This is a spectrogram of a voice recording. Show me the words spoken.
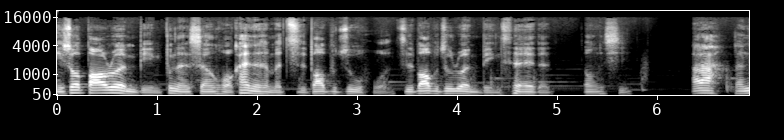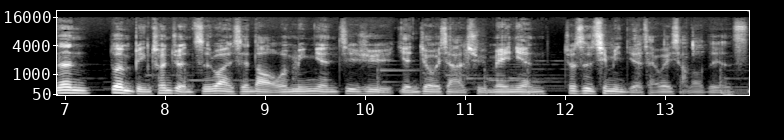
你说包润饼不能生火，看成什么纸包不住火，纸包不住润饼之类的东西。好啦，反正润饼春卷之乱先到，我们明年继续研究下去。每年就是清明节才会想到这件事。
